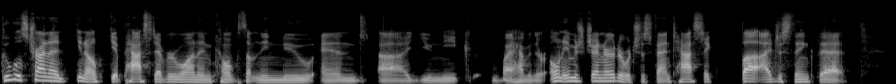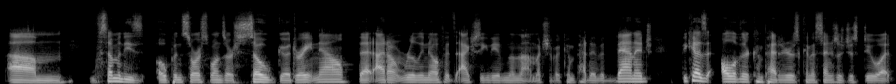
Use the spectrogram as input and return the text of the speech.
Google's trying to you know get past everyone and come up with something new and uh, unique by having their own image generator, which is fantastic. But I just think that um, some of these open source ones are so good right now that I don't really know if it's actually giving them that much of a competitive advantage because all of their competitors can essentially just do what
